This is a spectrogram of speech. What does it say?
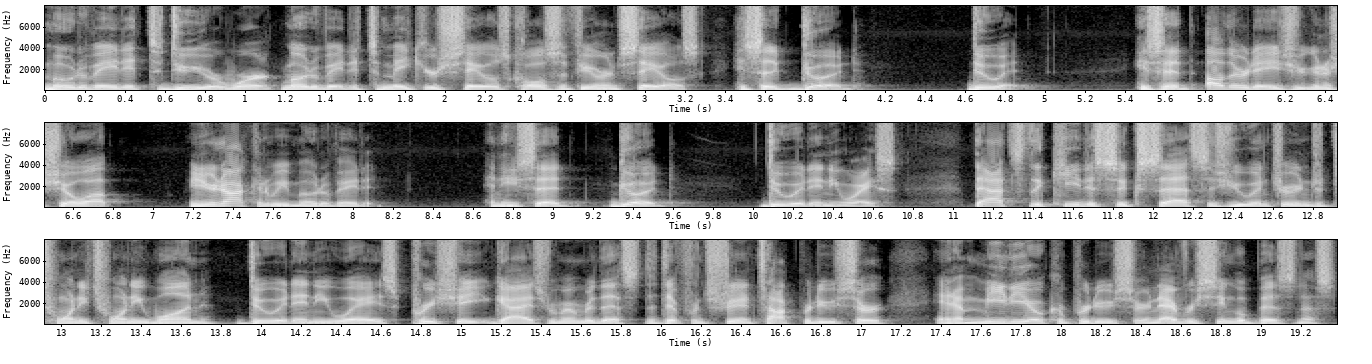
Motivated to do your work, motivated to make your sales calls if you're in sales. He said, good, do it. He said, other days you're going to show up and you're not going to be motivated. And he said, good, do it anyways. That's the key to success as you enter into 2021. Do it anyways. Appreciate you guys. Remember this the difference between a top producer and a mediocre producer in every single business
